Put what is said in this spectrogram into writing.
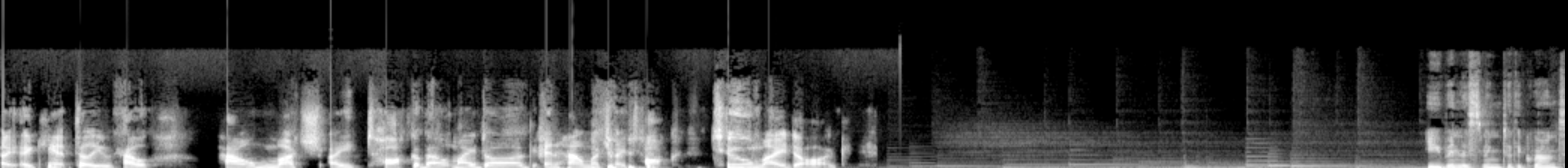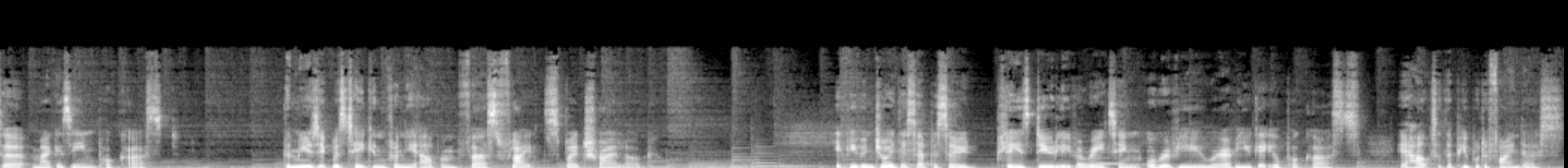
I, I can't tell you how how much I talk about my dog and how much I talk to my dog. You've been listening to the Granta Magazine podcast. The music was taken from the album First Flights by Trilog. If you've enjoyed this episode, please do leave a rating or review wherever you get your podcasts. It helps other people to find us.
